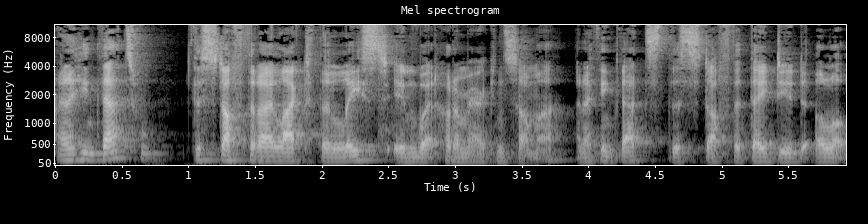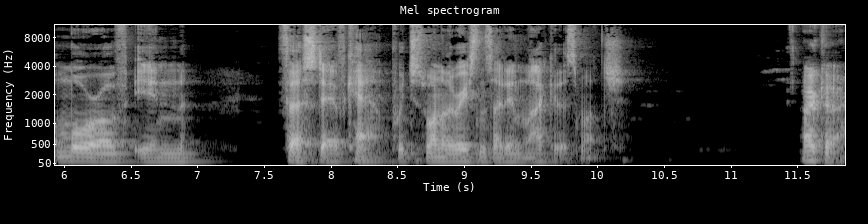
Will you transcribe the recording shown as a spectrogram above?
And I think that's the stuff that I liked the least in Wet Hot American Summer. And I think that's the stuff that they did a lot more of in First Day of Camp, which is one of the reasons I didn't like it as much. okay.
